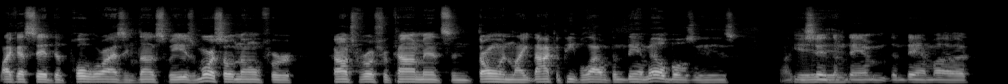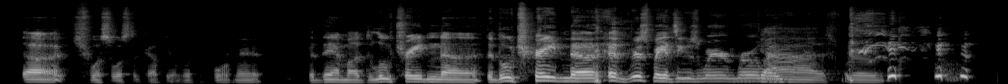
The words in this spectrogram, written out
like i said the polarizing dunks. Me he was more so known for controversial comments and throwing like knocking people out with them damn elbows of his. Like yeah. you said them damn them damn uh uh what's what's the company i'm looking for man the damn uh, Duluth trading uh the Duluth trading uh wristbands he was wearing, bro. Gosh, like, bro.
